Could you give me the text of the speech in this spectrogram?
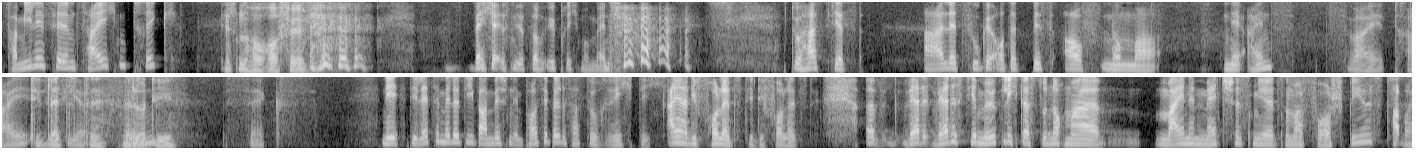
Familienfilm Zeichentrick. ist ein Horrorfilm. Welcher ist denn jetzt noch übrig? Moment. du hast jetzt alle zugeordnet bis auf Nummer ne, eins, zwei, drei, Die vier, letzte fünf, Melodie. sechs. Nee, die letzte Melodie war Mission Impossible, das hast du richtig. Ah ja, die vorletzte, die vorletzte. Äh, Wäre wär es dir möglich, dass du noch mal meine Matches mir jetzt noch mal vorspielst? Aber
